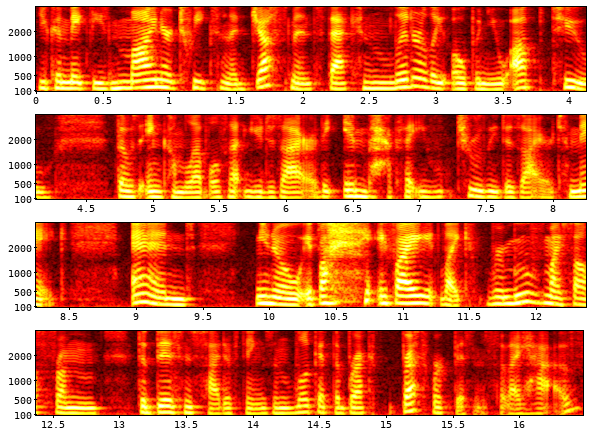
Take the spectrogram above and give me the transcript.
you can make these minor tweaks and adjustments that can literally open you up to those income levels that you desire, the impact that you truly desire to make. And you know, if I if I like remove myself from the business side of things and look at the breath breathwork business that I have,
